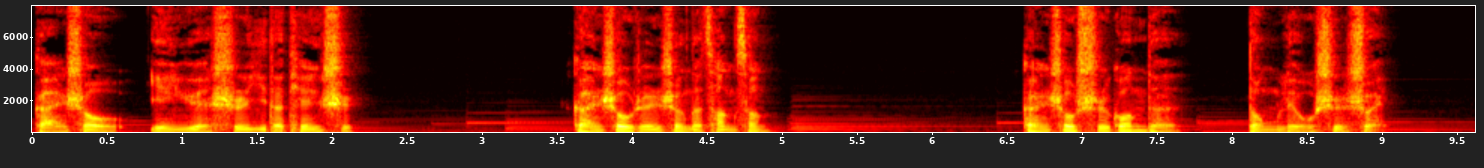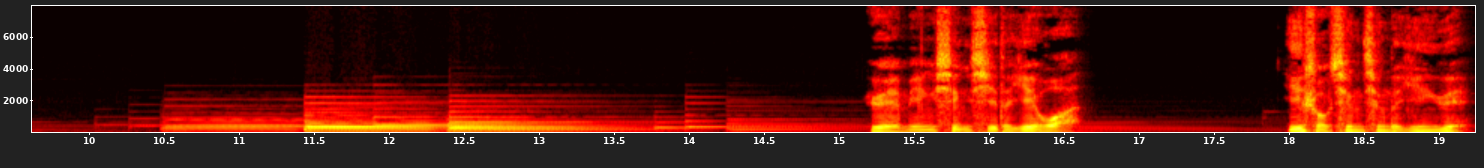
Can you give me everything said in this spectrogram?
感受音乐诗意的天使，感受人生的沧桑，感受时光的东流逝水。月明星稀的夜晚，一首轻轻的音乐，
